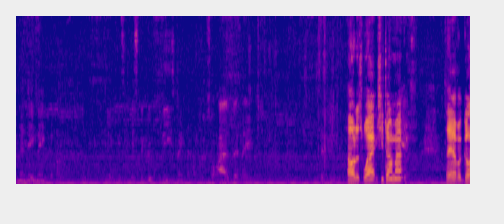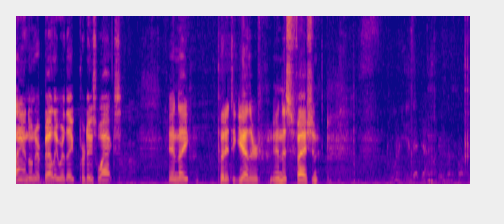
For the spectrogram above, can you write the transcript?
and then they make the honey. It's, it's the group of bees make the honey. So how is that made? All this wax you talking about? Yes. They have a gland on their belly where they produce wax, Uh-huh. and they put it together in this fashion. You wanna hand that down? I'll get another.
